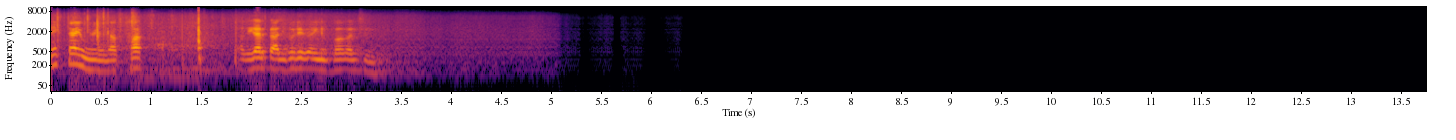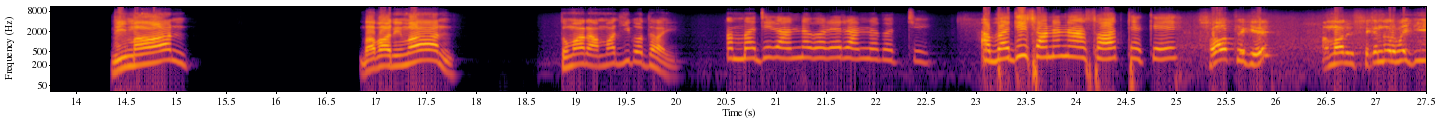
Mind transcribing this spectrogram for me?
অনেক টাইম হয়ে গেল থাক। আজকে আর কাজ করে পাকাল ছিল রিমান বাবা রিমান তোমার আম্মাজি কোথায়? আম্মাজি রান্নাঘরে রান্না করছি। আব্বাজি শোনো না শহর থেকে। শহর থেকে? আমার সেকেন্দার ভাই কি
